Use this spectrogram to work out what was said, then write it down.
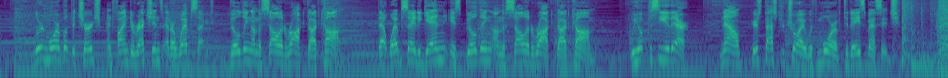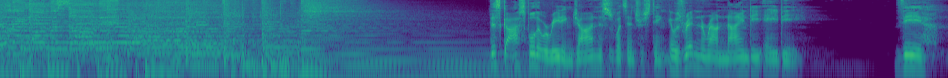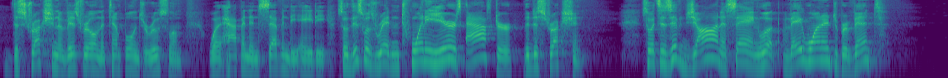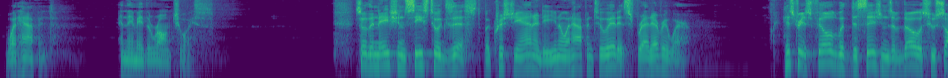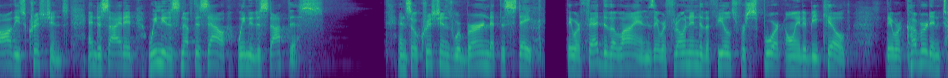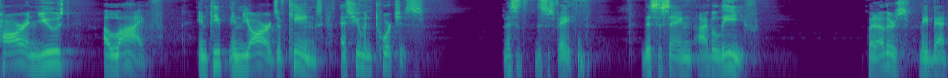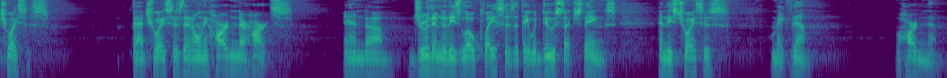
Learn more about the church and find directions at our website, buildingonthesolidrock.com. That website again is buildingonthesolidrock.com. We hope to see you there. Now, here's Pastor Troy with more of today's message. This gospel that we're reading, John, this is what's interesting. It was written around 90 AD. The destruction of Israel and the temple in Jerusalem what happened in 70 AD. So this was written 20 years after the destruction. So it's as if John is saying, look, they wanted to prevent what happened and they made the wrong choice. So the nation ceased to exist, but Christianity, you know what happened to it? It spread everywhere. History is filled with decisions of those who saw these Christians and decided, we need to snuff this out. We need to stop this. And so Christians were burned at the stake. They were fed to the lions. They were thrown into the fields for sport only to be killed. They were covered in tar and used alive in, peop- in yards of kings as human torches. This is, this is faith. This is saying, I believe. But others made bad choices. Bad choices that only hardened their hearts and um, drew them to these low places that they would do such things. And these choices will make them, will harden them.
